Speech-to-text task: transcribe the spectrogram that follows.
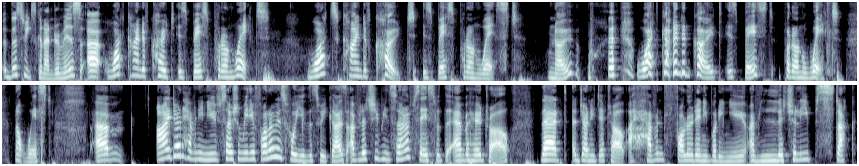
this week's conundrum is? Uh, what kind of coat is best put on wet? What kind of coat is best put on west? No. what kind of coat is best put on wet? Not west. Um, I don't have any new social media followers for you this week, guys. I've literally been so obsessed with the Amber Heard trial that uh, Johnny Depp trial. I haven't followed anybody new. I've literally stuck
